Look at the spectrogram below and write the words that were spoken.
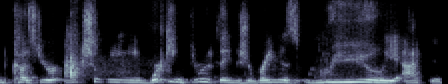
because you're actually working through things. Your brain is really active.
